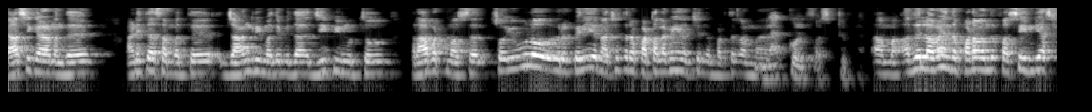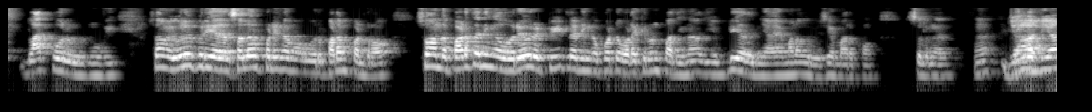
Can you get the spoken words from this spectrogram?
Yashika Anand Anitha Sampath Jangiri Madhumitha GP Muthu Robert master. So இவ்வளோ ஒரு பெரிய நட்சத்திர பட்டலமே வச்சு இந்த படத்தில் நம்ம பிளாக் ஹோல் ஃபர்ஸ்ட் ஆமாம் அது இல்லாமல் இந்த படம் வந்து first India's black hole movie so நம்ம இவ்வளோ பெரிய செலவு பண்ணி நம்ம ஒரு படம் பண்ணுறோம் ஸோ அந்த படத்தை நீங்கள் ஒரே ஒரு ட்வீட்டில் நீங்கள் போட்டு உடைக்கணும்னு பார்த்தீங்கன்னா அது எப்படி அது நியாயமான ஒரு விஷயமா இருக்கும்? சொல்லுங்கள் ஜாலியா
